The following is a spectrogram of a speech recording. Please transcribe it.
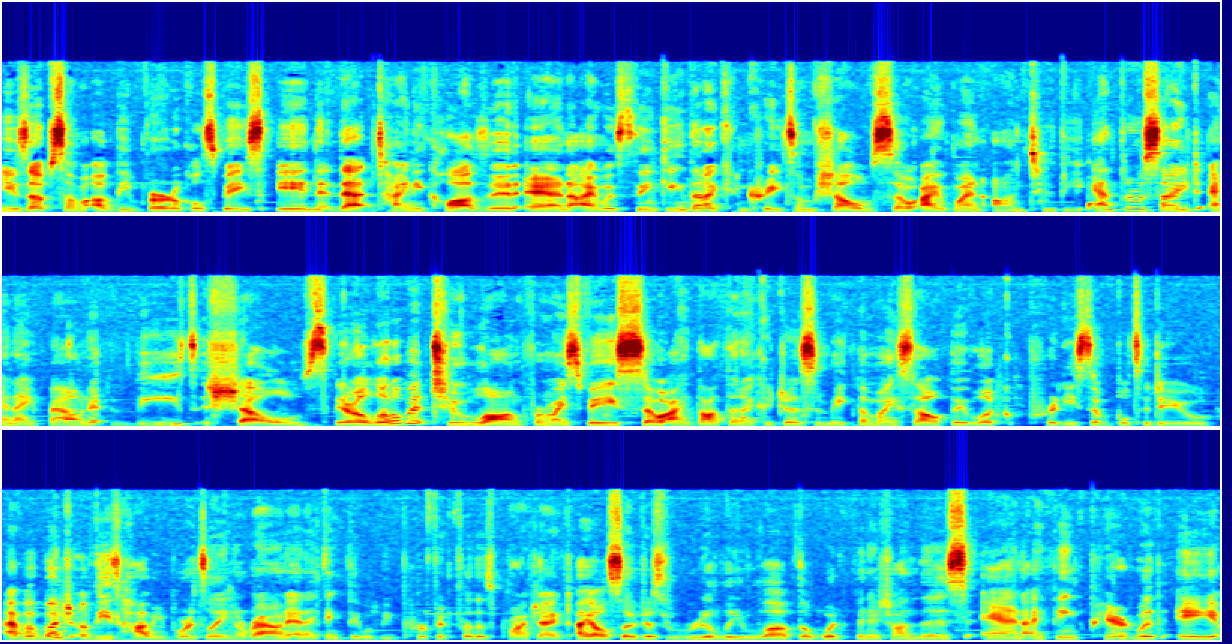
use up some of the vertical space in that tiny closet and I was thinking that I can create some shelves so I went onto the Anthro site and I found these shelves. They're a little bit too long for my space so I thought that I could just make them myself. They look pretty simple to do. I have a bunch of these hobby boards laying around and I think they would be perfect for this project. I also just really love the wood finish on this and I think paired with a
